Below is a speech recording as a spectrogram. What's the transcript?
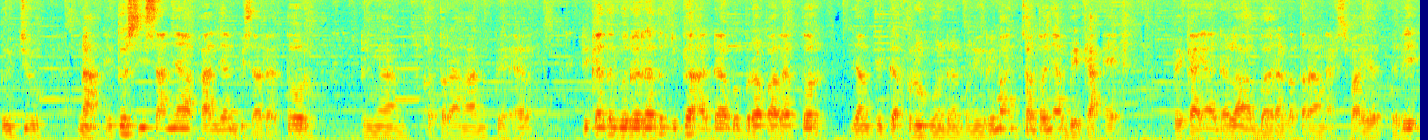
7 Nah, itu sisanya kalian bisa retur dengan keterangan BL. Di kategori retur juga ada beberapa retur yang tidak berhubungan dengan pengiriman, contohnya BKE. BKE adalah barang keterangan expired. Jadi,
